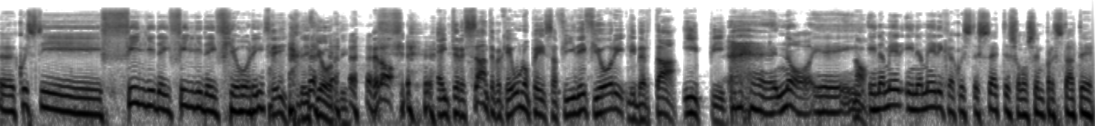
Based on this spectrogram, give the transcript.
eh, questi figli dei figli dei fiori. Sì. Dei fiordi. Però è interessante perché uno pensa figli dei fiori, libertà, hippie. Eh, no, eh, No. In, Amer- in America queste sette sono sempre state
